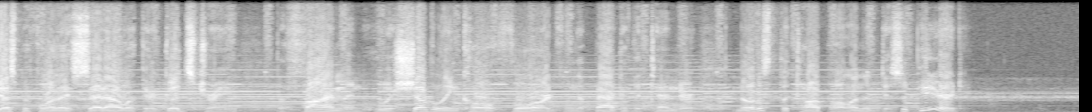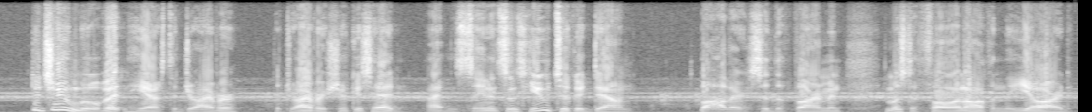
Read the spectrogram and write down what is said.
Just before they set out with their goods train, the fireman, who was shoveling coal forward from the back of the tender, noticed the tarpaulin had disappeared. Did you move it? he asked the driver. The driver shook his head. I haven't seen it since you took it down. Bother, said the fireman. It must have fallen off in the yard.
